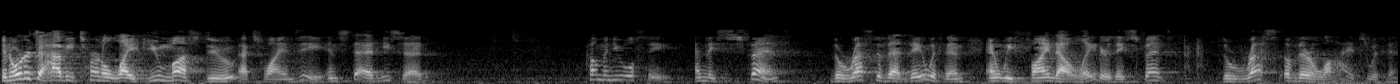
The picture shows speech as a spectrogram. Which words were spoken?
In order to have eternal life, you must do X, Y, and Z. Instead, he said, Come and you will see. And they spent the rest of that day with him, and we find out later they spent the rest of their lives with him.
